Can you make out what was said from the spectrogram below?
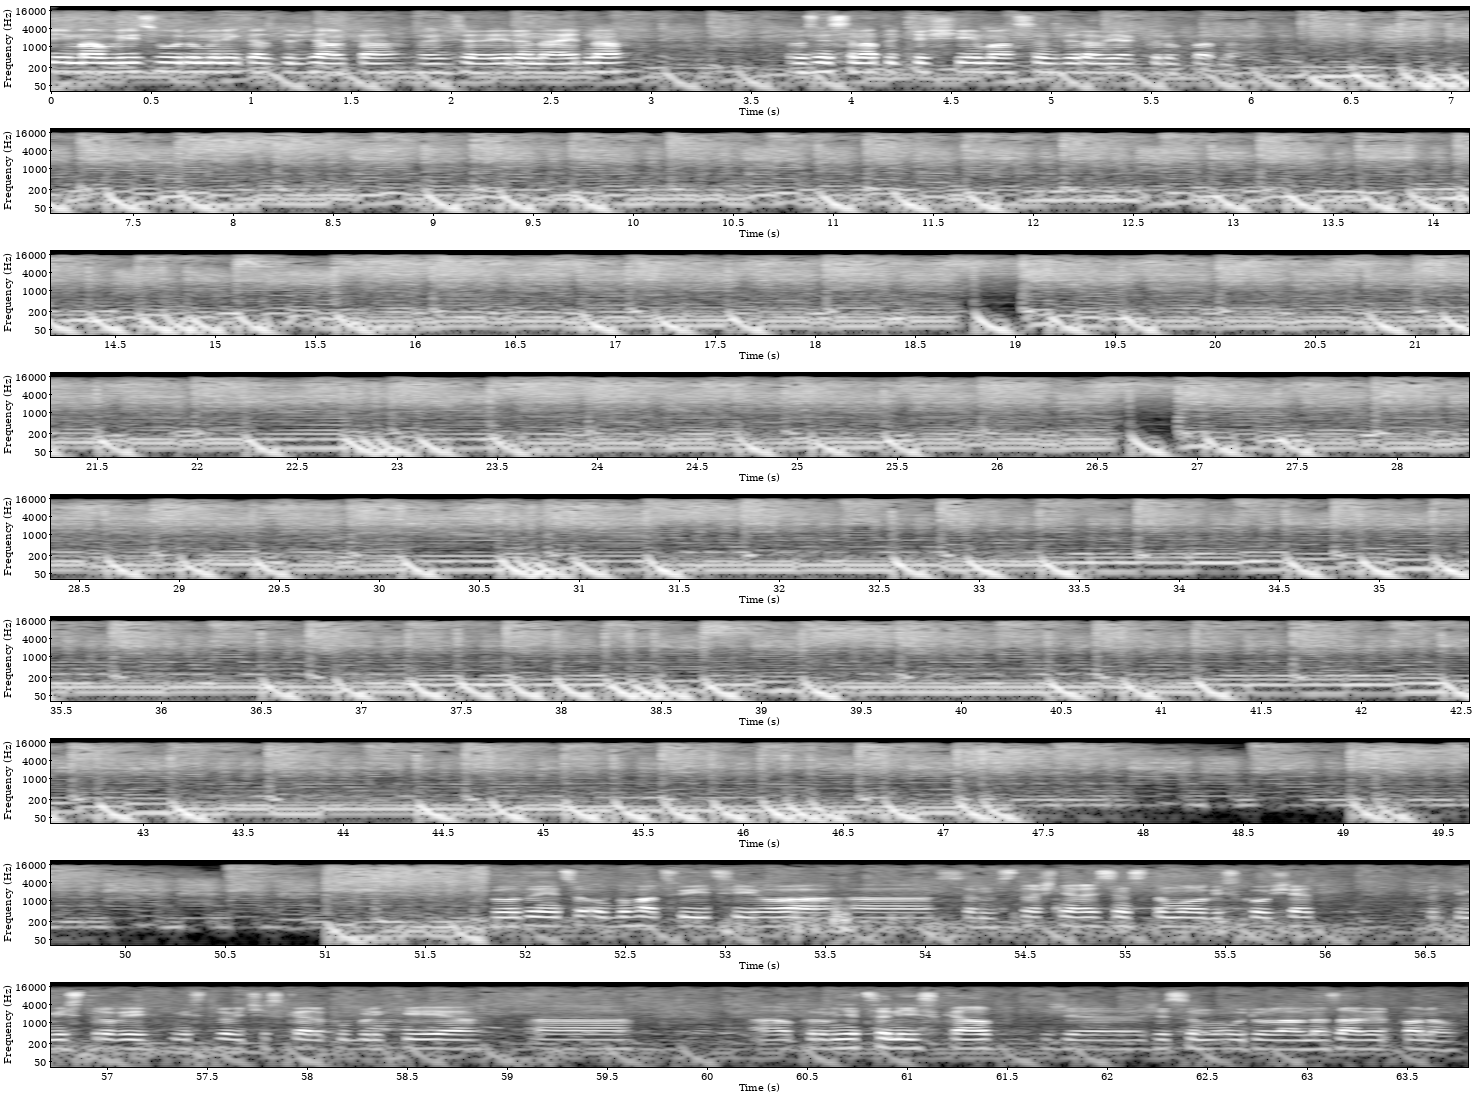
Přijímám výzvu Dominika Zdržálka ve hře 1 na 1. Hrozně se na to těším a jsem zvědavý, jak to dopadne. Bylo to něco obohacujícího a, a jsem strašně rád, že jsem si to mohl vyzkoušet proti mistrovi, mistrovi České republiky a, a, a pro mě cený skalp, že, že jsem mu udolal na závěr panou.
